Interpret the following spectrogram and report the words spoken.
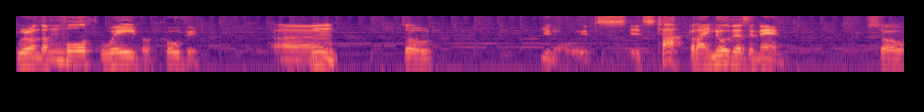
we're on the mm. fourth wave of COVID. Um, so you know, it's it's tough, but I know there's an end. So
